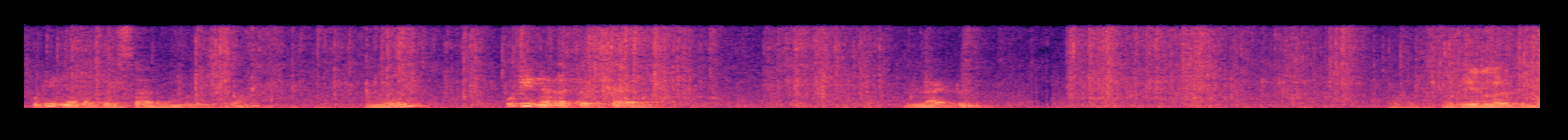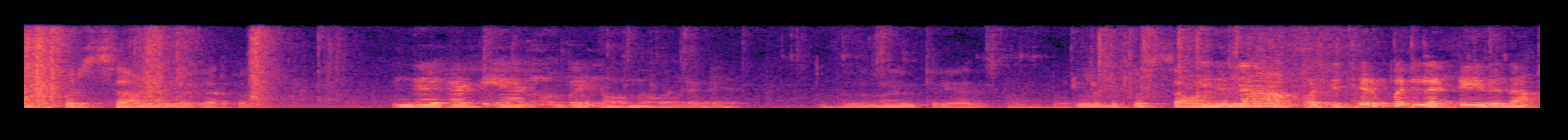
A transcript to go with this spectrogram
புடி நல்லா பெருசாக இருக்கும் முடியுங்களா புடி நல்லா பெருசாக இருக்கும் லட்டு. ஒரே லட்டு மட்டும் பெருசாக எங்களுக்கு இருக்கும் இந்த லட்டு இரநூறுபா என்ன ஒன்று ஒரு லட்டு? அதெல்லாம் எனக்கு தெரியாது. ஒரு லட்டு பெருசாக இதுதான் அப்பத்தி திருப்பதி லட்டு இதுதான்.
